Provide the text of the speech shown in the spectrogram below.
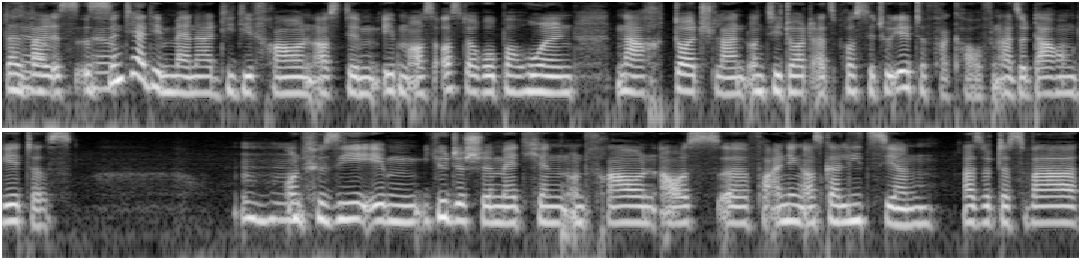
das, ja, weil es, es ja. sind ja die Männer, die die Frauen aus dem eben aus Osteuropa holen nach Deutschland und sie dort als Prostituierte verkaufen. Also darum geht es. Mhm. Und für sie eben jüdische Mädchen und Frauen aus, äh, vor allen Dingen aus Galizien. Also das war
